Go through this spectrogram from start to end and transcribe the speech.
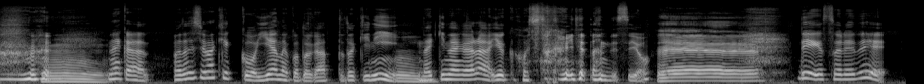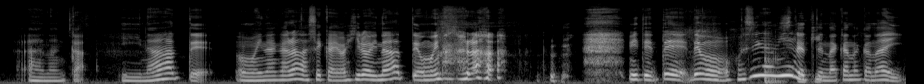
うん、なんか私は結構嫌なことがあった時にうん。泣きながらよく星とか見てたんですよ。へえでそれであなんかいいなって思いながら世界は広いなって思いながら 見ててでも星が見えるってなかなかない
